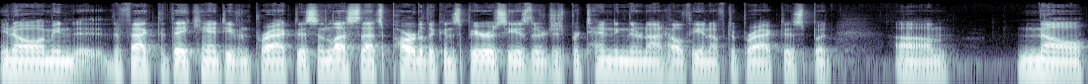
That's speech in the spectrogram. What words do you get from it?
You know, I mean, the fact that they can't even practice, unless that's part of the conspiracy, is they're just pretending they're not healthy enough to practice. But um, no,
